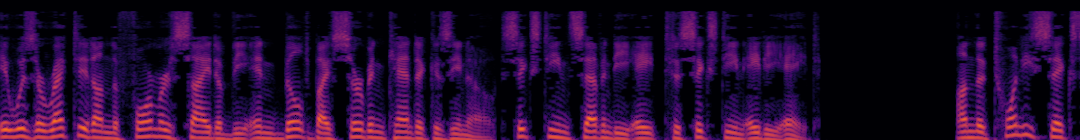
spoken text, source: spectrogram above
It was erected on the former site of the inn built by Șerban Cantacuzino (1678–1688). On 26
